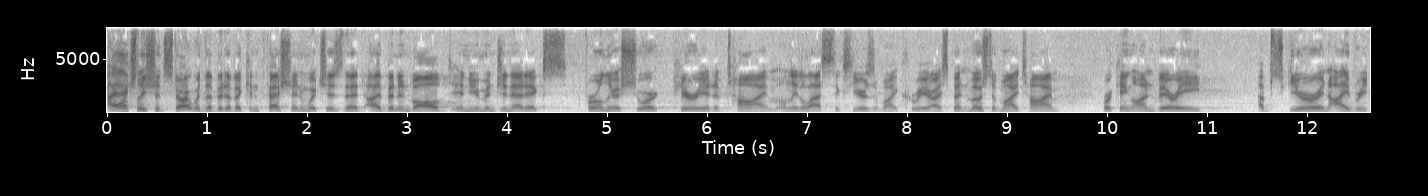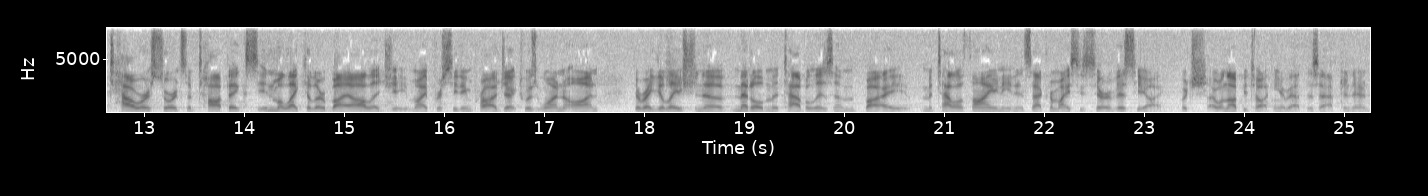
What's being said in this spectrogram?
I actually should start with a bit of a confession, which is that I've been involved in human genetics for only a short period of time, only the last six years of my career. I spent most of my time working on very obscure and ivory tower sorts of topics in molecular biology. My preceding project was one on the regulation of metal metabolism by metallothionein in Saccharomyces cerevisiae, which I will not be talking about this afternoon.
